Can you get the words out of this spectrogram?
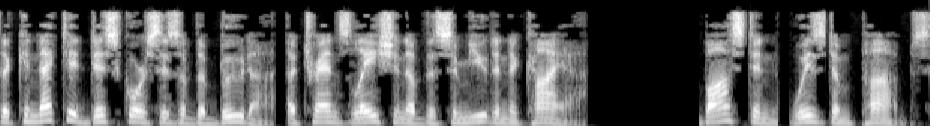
The Connected Discourses of the Buddha, a translation of the Samyutta Nikaya. Boston, Wisdom Pubs.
